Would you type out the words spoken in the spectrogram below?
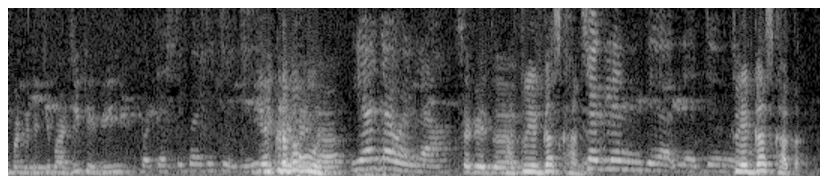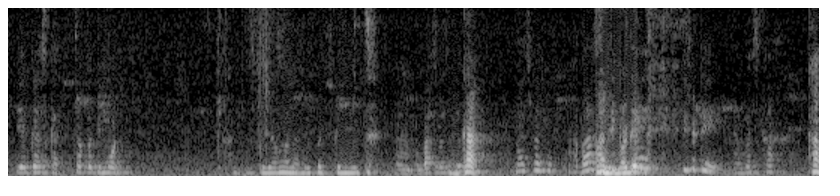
बटाट्याची भाजी केली. इकडे सगळे तू एक घास खा तू एक घास खाता एक घास खा. चपाती मोठ तुझ्या मनाने पटकन. खा पाणी बघत बस खा खा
